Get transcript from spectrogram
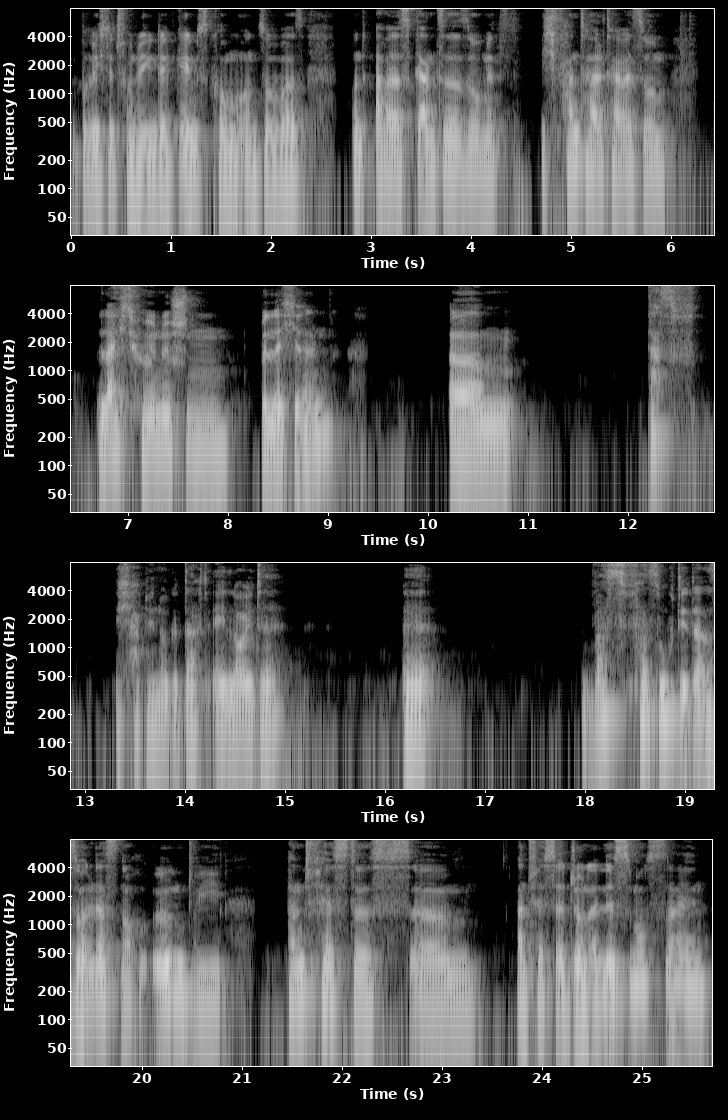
berichtet von wegen der Gamescom und sowas. Und aber das Ganze so mit, ich fand halt teilweise so leicht höhnischen Belächeln. Ähm, das, ich habe mir nur gedacht, ey Leute, äh, was versucht ihr da? Soll das noch irgendwie handfestes, ähm, handfester Journalismus sein?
